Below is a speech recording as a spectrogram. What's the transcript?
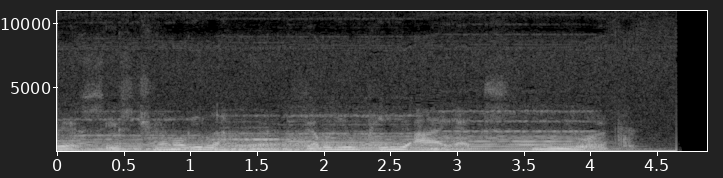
This is Channel 11, WPIX,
